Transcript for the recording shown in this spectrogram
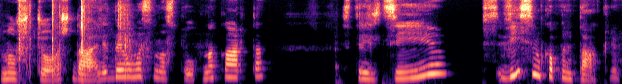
Ну що ж, далі дивимося наступна карта. Стрільці, вісімка пентаклів.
